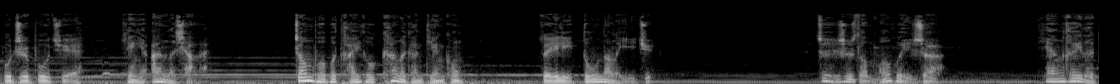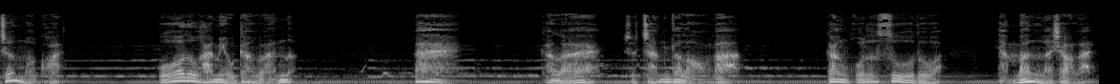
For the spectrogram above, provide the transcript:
不知不觉天也暗了下来。张婆婆抬头看了看天空，嘴里嘟囔了一句：“这是怎么回事？天黑的这么快，活都还没有干完呢。哎，看来是真的老了，干活的速度也慢了下来。”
